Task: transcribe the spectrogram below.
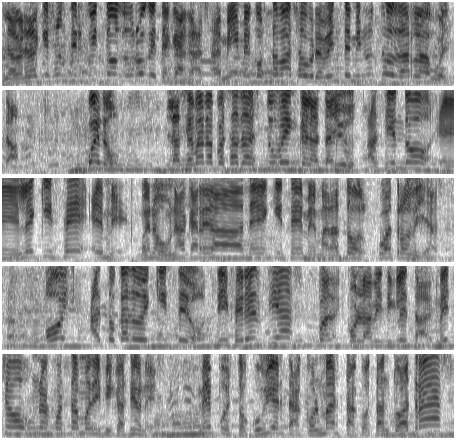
La verdad que es un circuito duro que te cagas. A mí me costaba sobre 20 minutos dar la vuelta. Bueno, la semana pasada estuve en Calatayud haciendo el XCM, bueno, una carrera de XCM, maratón, cuatro días. Hoy ha tocado XCO, diferencias con la bicicleta. Me he hecho unas cuantas modificaciones. Me he puesto cubierta con más taco tanto atrás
